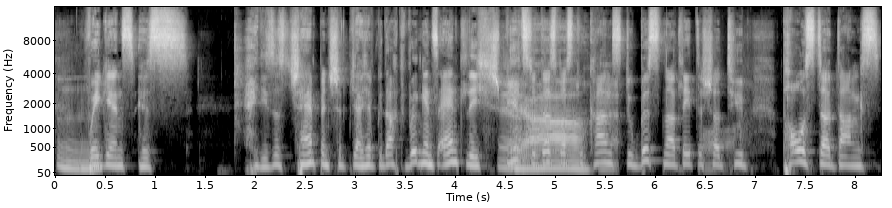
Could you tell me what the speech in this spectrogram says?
Mhm. Wiggins ist Hey, dieses Championship, ja, ich habe gedacht, Wiggins, endlich spielst Ja. du das, was du kannst. Du bist ein athletischer Typ. Poster-Dunks.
